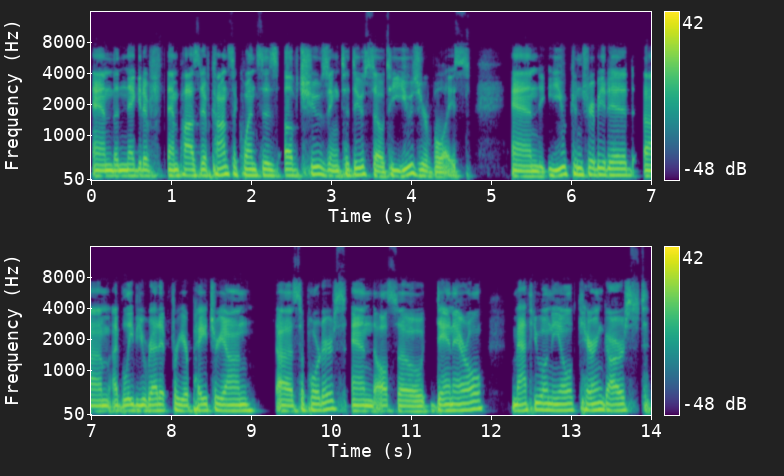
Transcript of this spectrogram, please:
and the negative and positive consequences of choosing to do so, to use your voice. And you contributed, um, I believe you read it for your Patreon uh, supporters, and also Dan Arel, Matthew O'Neill, Karen Garst,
